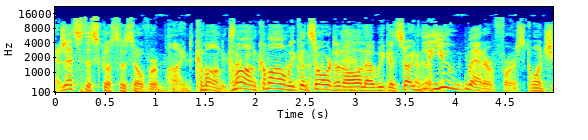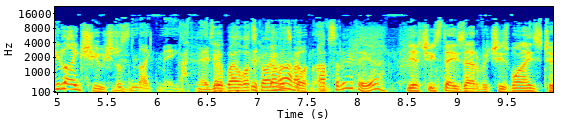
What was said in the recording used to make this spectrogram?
pint. let's discuss this over a pint. Come on, come on, come on. We can sort it all out. We can sort. You met her first. Come on. She likes you. She doesn't like me. Maybe that- well, what's going on? going on? Absolutely, yeah. Yeah, she stays out of it. She's wise too.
